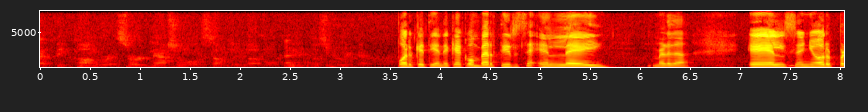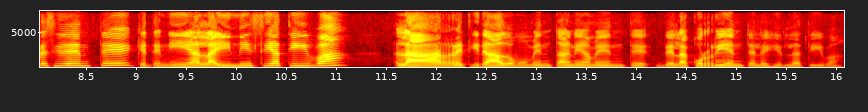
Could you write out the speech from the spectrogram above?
at the Congress or National Assembly level in Costa Rica. porque tiene que convertirse en ley, ¿verdad? El señor presidente que tenía la iniciativa la ha retirado momentáneamente de la corriente legislativa.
